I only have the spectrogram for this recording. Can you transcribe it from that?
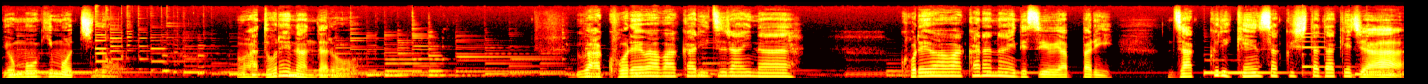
よもぎ餅の。うわどれなんだろう。うわこれは分かりづらいな。これは分からないですよやっぱり。ざっくり検索しただけじゃ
